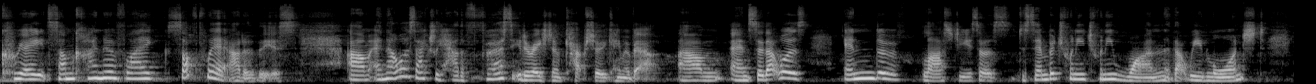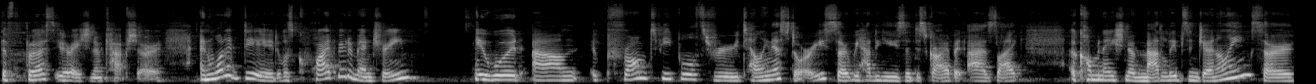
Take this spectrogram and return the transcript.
create some kind of like software out of this. Um, and that was actually how the first iteration of Capsho came about. Um, and so that was end of last year, so it's December 2021 that we launched the first iteration of Capsho. And what it did was quite rudimentary. It would um, prompt people through telling their stories. So we had a user describe it as like a combination of Mad Libs and journaling. So,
